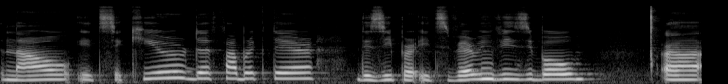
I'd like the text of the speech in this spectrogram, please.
now it's secured the fabric there the zipper it's very invisible. Uh,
